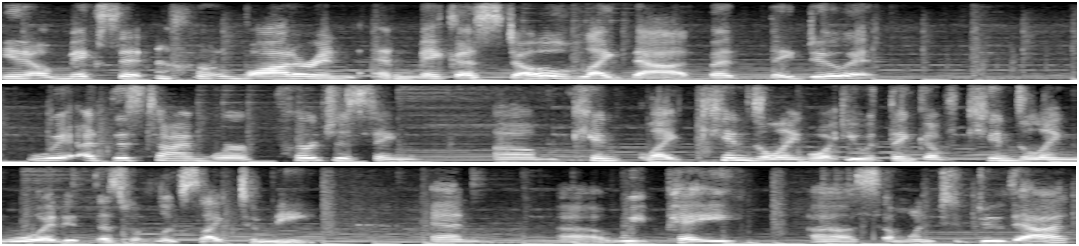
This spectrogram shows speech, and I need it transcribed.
you know mix it with water and, and make a stove like that but they do it. We at this time we're purchasing um, kin- like kindling what you would think of kindling wood. That's what it looks like to me. And uh, we pay uh, someone to do that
